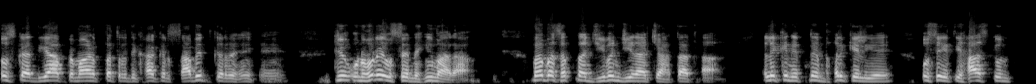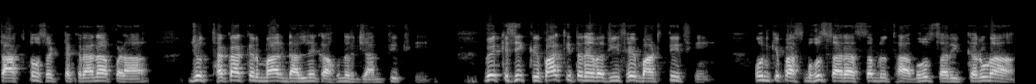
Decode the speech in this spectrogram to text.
उसका दिया प्रमाण पत्र दिखाकर साबित कर रहे हैं कि उन्होंने उसे नहीं मारा। वह बस अपना जीवन जीना चाहता था, लेकिन इतने भर के लिए उसे इतिहास की उन ताकतों से टकराना पड़ा, जो थका कर मार डालने का हुनर जानती थी। वे किसी कृपा की तरह वजीफे बांटती थी। उनके पास बहुत सारा सब्र था, बहुत सारी करुणा,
